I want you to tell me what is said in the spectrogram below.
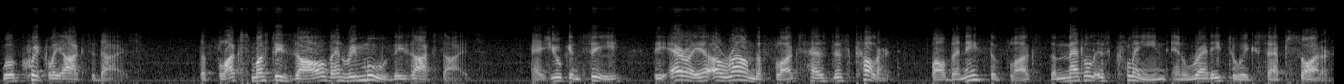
will quickly oxidize. The flux must dissolve and remove these oxides. As you can see, the area around the flux has discolored, while beneath the flux, the metal is clean and ready to accept solder.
